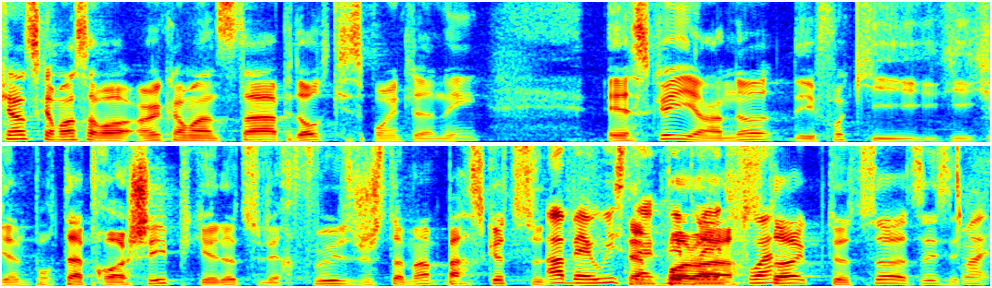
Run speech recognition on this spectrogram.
quand tu commences à avoir un commanditaire puis d'autres qui se pointent le nez, est-ce qu'il y en a des fois qui, qui viennent pour t'approcher puis que là, tu les refuses justement parce que tu Ah, ben oui, n'aimes pas leur stock tout ça? tu Ouais.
